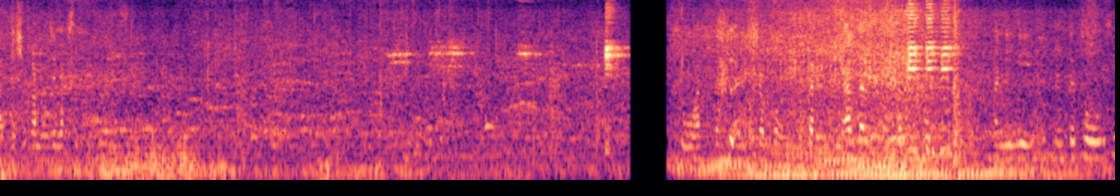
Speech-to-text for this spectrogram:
आत्ताशी काल माझ्या लक्षात नाही तो आत्ता आला रिक्षा पॉईंट कारण की अर्धा तास आणि नंतर थोडंसं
